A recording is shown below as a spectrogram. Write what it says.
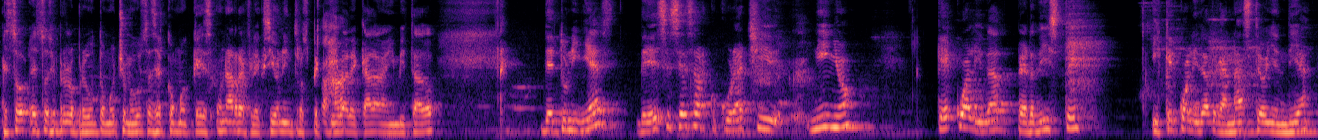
esto, siempre lo pregunto mucho, me gusta hacer como que es una reflexión introspectiva de cada invitado. De tu niñez, de ese César Cucurachi niño, ¿qué cualidad perdiste y qué cualidad ganaste hoy en día?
